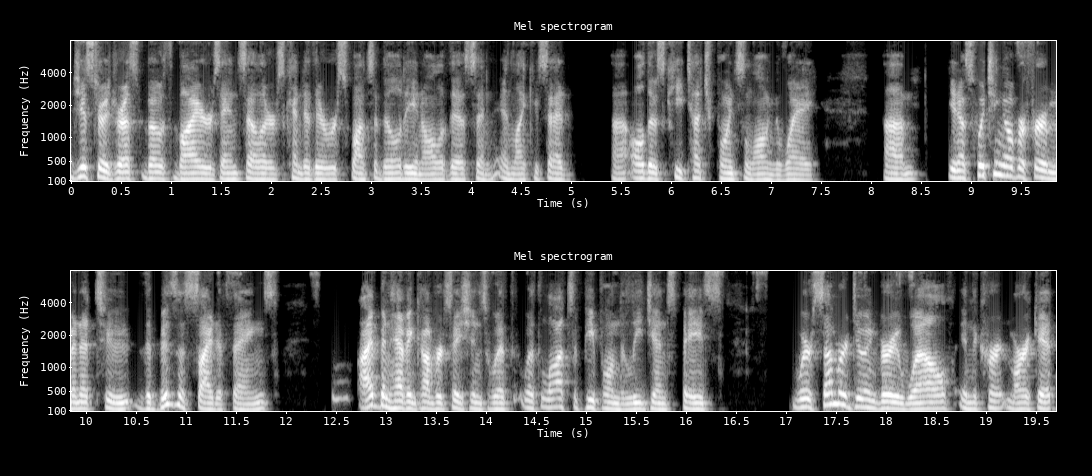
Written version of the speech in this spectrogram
just to address both buyers and sellers, kind of their responsibility in all of this, and and like you said, uh, all those key touch points along the way. Um, you know, switching over for a minute to the business side of things, I've been having conversations with with lots of people in the lead gen space, where some are doing very well in the current market,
